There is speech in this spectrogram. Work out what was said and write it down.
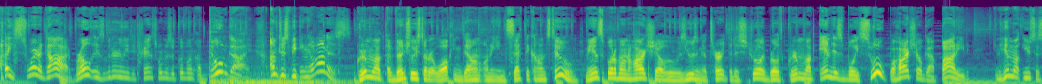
I swear to God, bro is literally the Transformers equivalent of Doom Guy. I'm just being honest. Grimlock eventually started walking down on the Insecticons too. Man split up on Hardshell, who was using a turret to destroy both Grimlock and his boy Swoop, but Hardshell got bodied and Himlock used his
